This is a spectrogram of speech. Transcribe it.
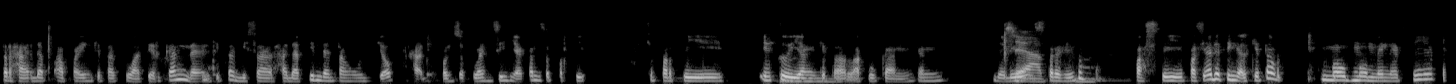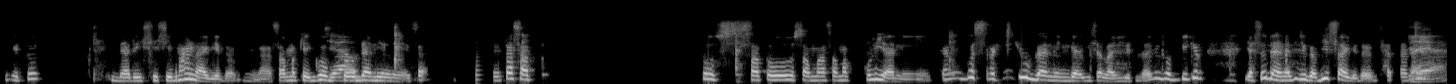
terhadap apa yang kita khawatirkan dan kita bisa hadapin dan tanggung jawab terhadap konsekuensinya kan seperti seperti itu yang Hmm. kita lakukan kan jadi Siap. stres itu pasti pasti ada tinggal kita mau mau manage-nya itu dari sisi mana gitu nah sama kayak gue bro Siap. Daniel nih kita satu satu sama-sama kuliah nih kan gue stres juga nih nggak bisa lanjut tapi gue pikir ya sudah nanti juga bisa gitu tapi Ya.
